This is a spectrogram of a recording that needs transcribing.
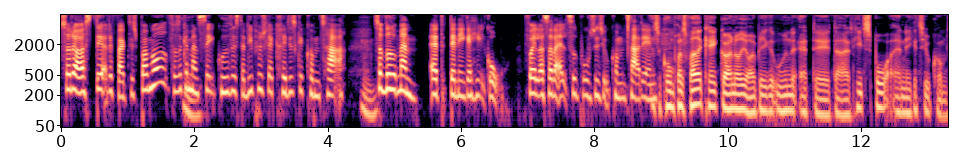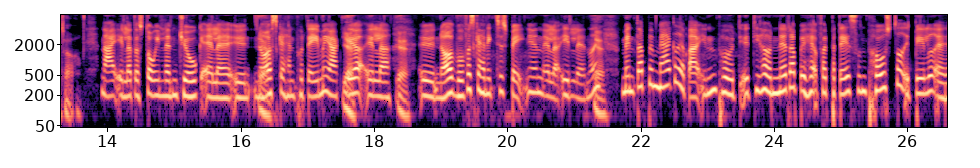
så er det også der, det faktisk bonger ud, for så kan Mm. man se, gud, hvis der lige pludselig er kritiske kommentarer, Mm. så ved man, at den ikke er helt god. For ellers er der altid positiv kommentar derinde. Altså, kronprins Frederik kan ikke gøre noget i øjeblikket, uden at øh, der er et helt spor af negative kommentarer. Nej, eller der står en eller anden joke, eller øh, nå, Ja. skal han på damejagt Ja. der, eller Ja, øh, nå, hvorfor skal han ikke til Spanien, eller et eller andet. Ikke? ja. Men der bemærkede jeg bare inde på, de, de har jo netop øh, her for et par dage siden postet et billede af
